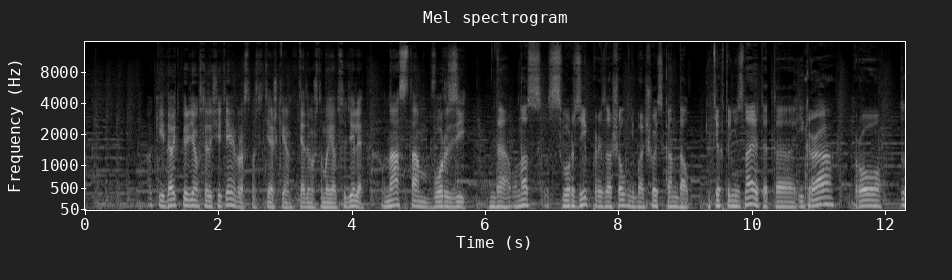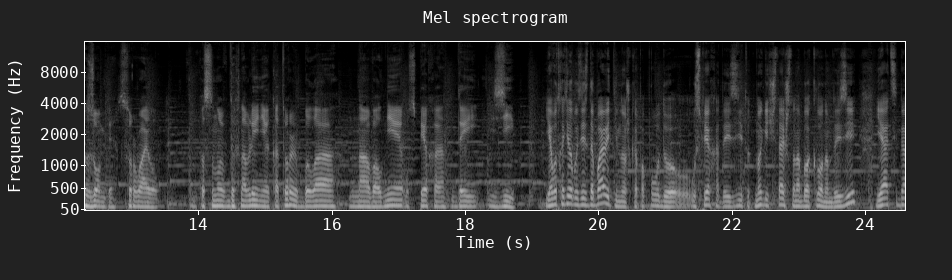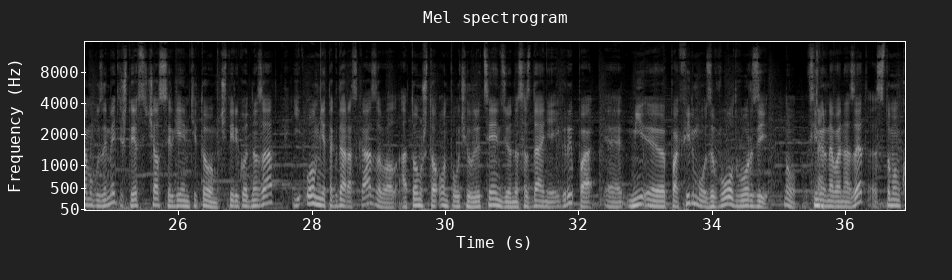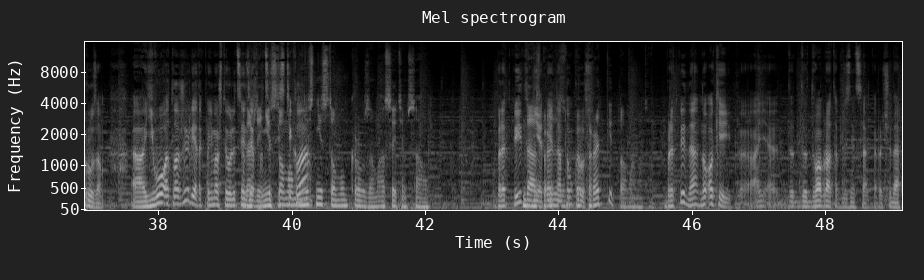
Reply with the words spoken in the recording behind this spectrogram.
Окей, давайте перейдем к следующей теме, просто после тяжки. Я думаю, что мы ее обсудили. У нас там Warzy. Да, у нас с Warzy произошел небольшой скандал. Для тех, кто не знает, это игра про зомби, survival основное вдохновление которой была на волне успеха DayZ. Я вот хотел бы здесь добавить немножко по поводу успеха DayZ. Тут многие считают, что она была клоном DayZ. Я от себя могу заметить, что я встречался с Сергеем Титовым 4 года назад, и он мне тогда рассказывал о том, что он получил лицензию на создание игры по, э, ми, э, по фильму The World War Z, ну, Всемирная да. война Z с Томом Крузом. Э, его отложили, я так понимаю, что его лицензия Подожди, не с Томом, стекла. Не, не с Томом Крузом, а с этим самым. Брэд Питт? Да, нет, Брэд, нет, там Том Круз. Брэд Питт, по-моему, там. Брэд Питт, да? Ну, окей, они, два брата-близнеца, короче, да.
